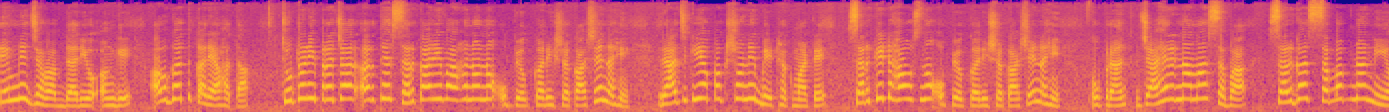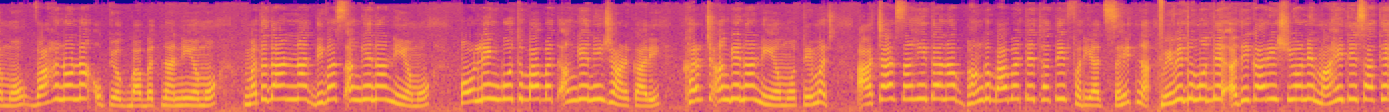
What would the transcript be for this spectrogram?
તેમની જવાબદારીઓ અંગે અવગત કર્યા હતા. ચૂંટણી પ્રચાર અર્થે સરકારી વાહનોનો ઉપયોગ કરી શકાશે નહીં. રાજકીય પક્ષોની બેઠક માટે સર્કિટ હાઉસનો ઉપયોગ કરી શકાશે નહીં. ઉપરાંત જાહેરનામા સભા, સરઘસ સબબના નિયમો, વાહનોના ઉપયોગ બાબતના નિયમો, મતદાનના દિવસ અંગેના નિયમો પોલિંગ બૂથ બાબત અંગેની જાણકારી, ખર્ચ અંગેના નિયમો તેમજ આચાર સંહિતાના ભંગ બાબતે થતી ફરિયાદ સહિતના વિવિધ મુદ્દે અધિકારીશ્રીઓને માહિતી સાથે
